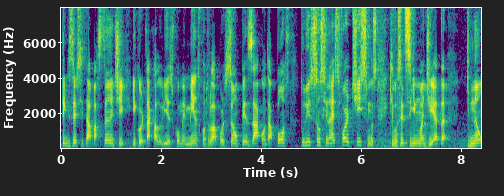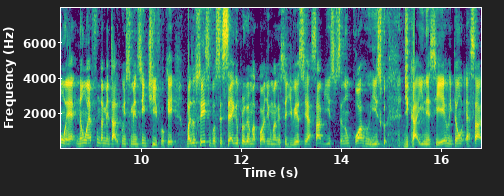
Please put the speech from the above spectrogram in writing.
tem que exercitar bastante e cortar calorias, comer menos, controlar a porção, pesar, contar pontos, tudo isso são sinais fortíssimos que você está seguindo uma dieta que não é, não é fundamentado em conhecimento científico, ok? Mas eu sei se você segue o programa Código Emagrecer de Vez, você já sabe disso, você não corre o risco de cair nesse erro, então essa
